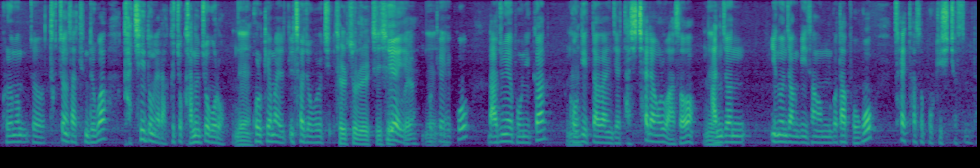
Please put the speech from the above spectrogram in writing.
그러면 저 특전사 팀들과 같이 이동해라 그쪽 가는 쪽으로 네. 그렇게만 일차적으로 지, 철수를 예, 지시했고요. 예, 네. 그렇게 했고 나중에 보니까 거기 있다가 이제 다시 차량으로 와서 네. 안전 인원 장비 이상 없는 거 다 보고 차에 타서 복귀시켰습니다.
